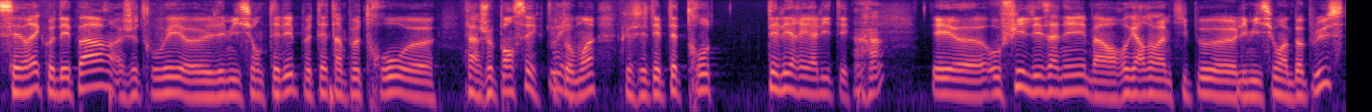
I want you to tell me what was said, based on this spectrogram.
C'est vrai qu'au départ, je trouvais euh, l'émission de télé peut-être un peu trop. Euh, enfin, je pensais tout au moins que c'était peut-être trop télé-réalité. Uh-huh. Et euh, au fil des années, ben, en regardant un petit peu l'émission un peu plus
